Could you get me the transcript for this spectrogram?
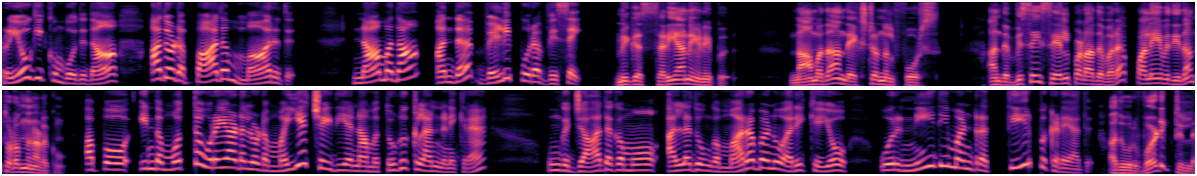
பிரயோகிக்கும் போதுதான் அதோட பாதம் மாறுது. நாம தான் அந்த வெளிப்புற விசை. மிக சரியான இணைப்பு. நாம தான் அந்த எக்ஸ்டர்னல் ஃபோர்ஸ் அந்த விசை செயல்படாத வரை பழைய விதி தான் தொடர்ந்து நடக்கும். அப்போ இந்த மொத்த உரையாடலோட மையச் செய்திய நாம தொகுக்கலாம்னு நினைக்கிறேன். உங்க ஜாதகமோ அல்லது உங்க மரபணு அறிக்கையோ ஒரு நீதிமன்ற தீர்ப்பு கிடையாது. அது ஒரு verdict இல்ல.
